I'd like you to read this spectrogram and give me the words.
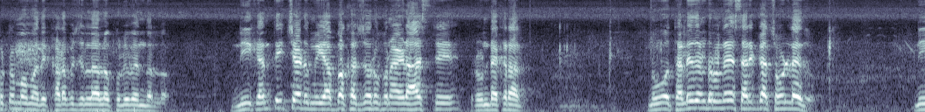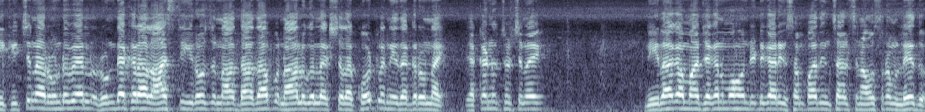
కుటుంబం అది కడప జిల్లాలో పులివెందుల్లో. నీకెంత ఇచ్చాడు మీ అబ్బ ఖజూరపు నాయుడు ఆస్తి? రెండు ఎకరాలు నువ్వు తల్లిదండ్రులనే సరిగ్గా చూడలేదు. నీకు ఇచ్చిన రెండు వేలు రెండు ఎకరాల ఆస్తి ఈరోజు నా దాదాపు నాలుగు లక్షల కోట్లు నీ దగ్గర ఉన్నాయి. ఎక్కడి నుంచి వచ్చినాయి? నీలాగా మా జగన్మోహన్ రెడ్డి గారికి సంపాదించాల్సిన అవసరం లేదు.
